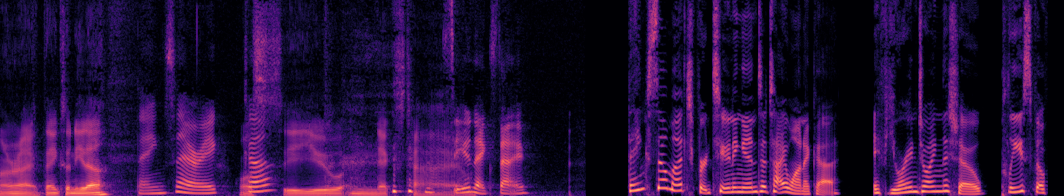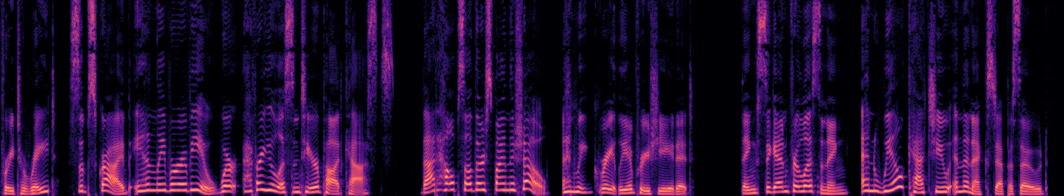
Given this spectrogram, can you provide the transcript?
All right. Thanks, Anita. Thanks, Eric. We'll see you next time. See you next time. Thanks so much for tuning in to Taiwanica. If you're enjoying the show, please feel free to rate, subscribe, and leave a review wherever you listen to your podcasts. That helps others find the show, and we greatly appreciate it. Thanks again for listening, and we'll catch you in the next episode.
